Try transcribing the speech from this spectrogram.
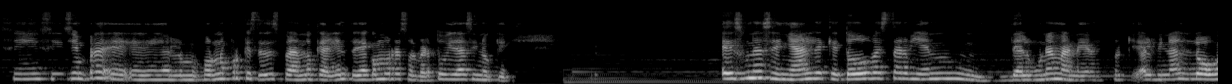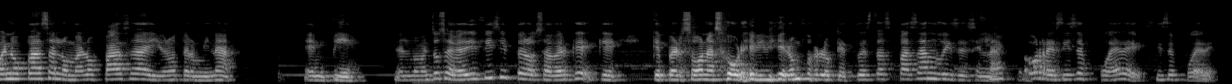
Sí, sí, siempre, eh, eh, a lo mejor no porque estés esperando que alguien te diga cómo resolver tu vida, sino que es una señal de que todo va a estar bien de alguna manera, porque al final lo bueno pasa, lo malo pasa y uno termina en pie. El momento se ve difícil, pero saber que, que, que personas sobrevivieron por lo que tú estás pasando, dices, en la torre, sí se puede, sí se puede.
